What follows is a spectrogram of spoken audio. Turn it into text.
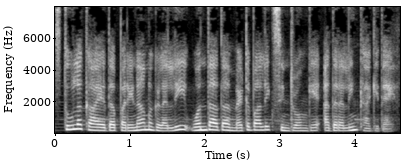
ಸ್ಥೂಲಕಾಯದ ಪರಿಣಾಮಗಳಲ್ಲಿ ಒಂದಾದ ಮೆಟಬಾಲಿಕ್ ಸಿಂಡ್ರೋಮ್ಗೆ ಅದರ ಲಿಂಕ್ ಆಗಿದೆ.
